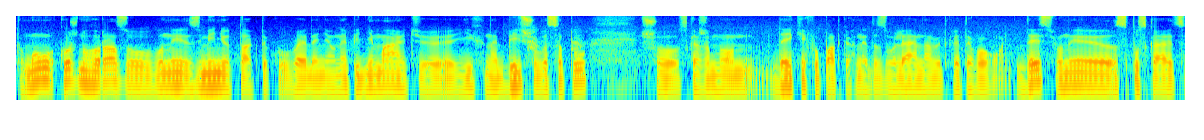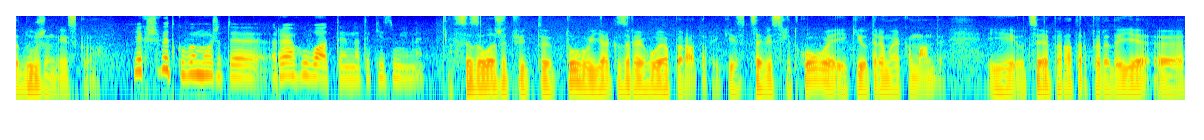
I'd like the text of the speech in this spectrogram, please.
Тому кожного разу вони змінюють тактику ведення, вони піднімають е, їх на більшу висоту, що, скажімо, в деяких випадках не дозволяє нам відкрити вогонь. Десь вони спускаються дуже низько. Як швидко ви можете реагувати на такі зміни? Все залежить від е, того, як зреагує оператор, який це відслідковує, який отримує команди. І цей оператор передає е,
